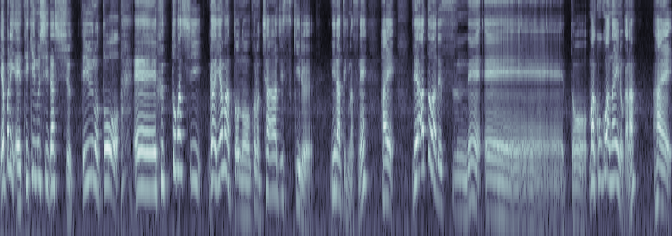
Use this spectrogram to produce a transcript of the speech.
やっぱり、え敵虫ダッシュっていうのと、えー、吹っ飛ばしがヤマトのこのチャージスキルになってきますね。はい。で、あとはですね、えー、っと、まあ、ここはないのかな？はい。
